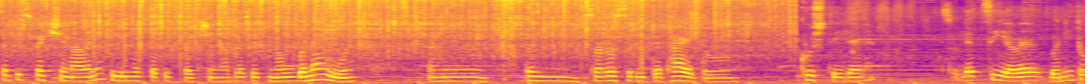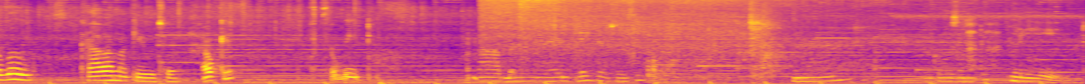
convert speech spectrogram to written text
Satisfaction આવે ને ફિલિંગ ઓફ સેટિસ્ફેક્શન આપણે કંઈક નવું બનાવ્યું હોય અને એકદમ સરસ રીતે થાય તો ખુશ થઈ જાય. સો લેટ સી હવે બની તો ગયું. ખાવામાં કેવું છે? ઓકે સો વેઇટ આ બનીને રેડી થઈ ગયું છે goes into plate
